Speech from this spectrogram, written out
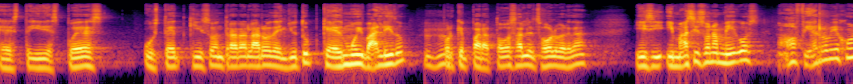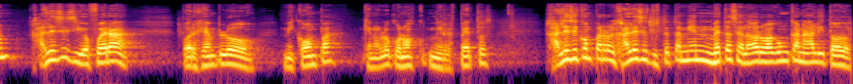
este, y después usted quiso entrar al aro del YouTube, que es muy válido, porque para todos sale el sol, ¿verdad? Y, si, y más si son amigos, no, fierro, viejón, jálese si yo fuera, por ejemplo, mi compa, que no lo conozco, mis respetos, jálese, compa Roy, jálese, usted también métase al aro, haga un canal y todo.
